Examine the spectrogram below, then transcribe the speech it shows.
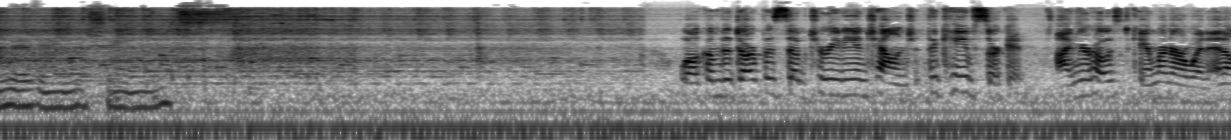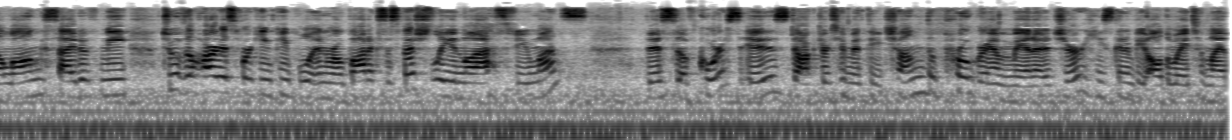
Land moving machines. Welcome to DARPA's Subterranean Challenge, the Cave Circuit. I'm your host, Cameron Irwin, and alongside of me, two of the hardest working people in robotics, especially in the last few months. This, of course, is Dr. Timothy Chung, the program manager. He's going to be all the way to my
